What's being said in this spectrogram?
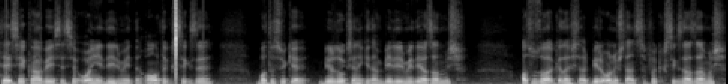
TSKB hissesi 17.27'den 16.48'e. Batı Söke 1.92'den 1.27'ye azalmış. Asuzu arkadaşlar 1.13'ten 0.48'e azalmış.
